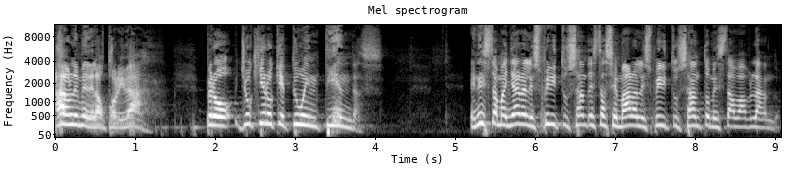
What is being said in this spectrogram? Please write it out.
Hábleme de la autoridad. Pero yo quiero que tú entiendas. En esta mañana el Espíritu Santo, esta semana el Espíritu Santo me estaba hablando.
